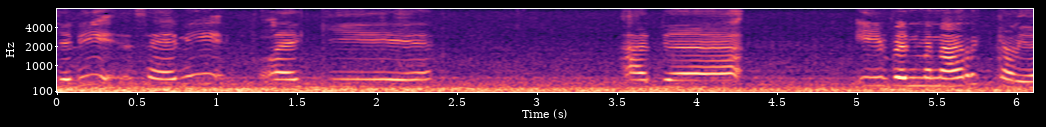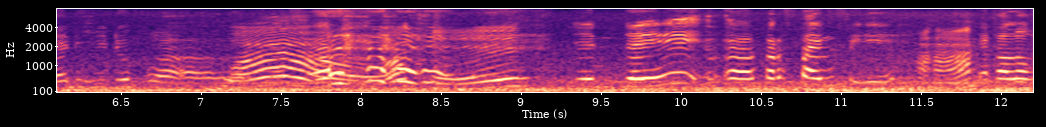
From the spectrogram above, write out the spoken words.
jadi saya ini lagi ada event menarik kali ya di hidup. Wow. Wow, oke. Jadi, jadi ini uh, first time sih. Aha. Ya kalau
